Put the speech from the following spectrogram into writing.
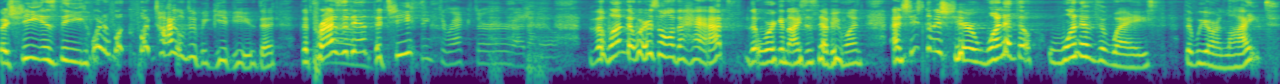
But she is the, what, what, what title did we give you? The, the president, the chief? I think director, I don't know. The one that wears all the hats, that organizes everyone. And she's going to share one of the, one of the ways that we are light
